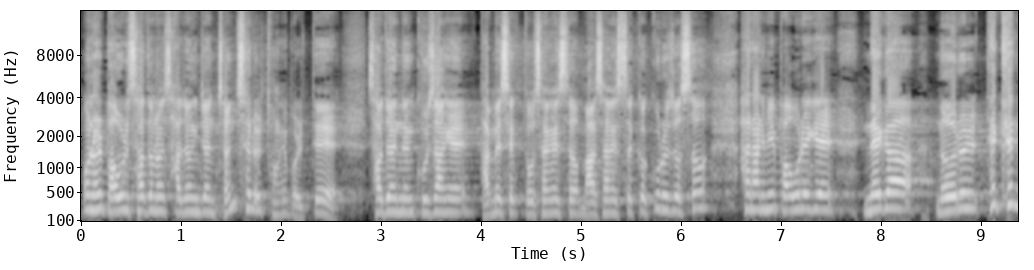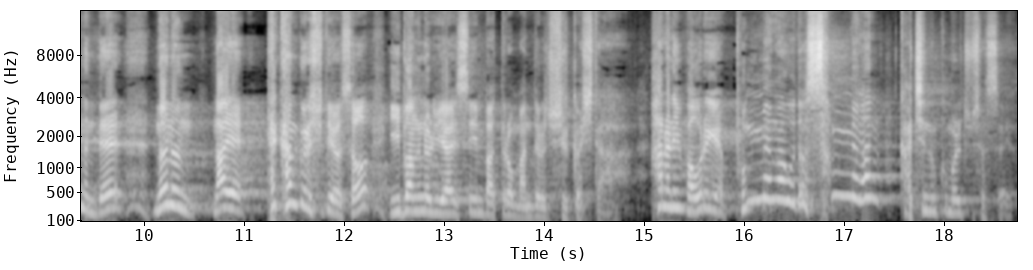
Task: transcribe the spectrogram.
오늘 바울 사도는 사도행전 전체를 통해 볼 때 사도행전 9장의 담에색 도상에서 마상에서 거꾸로 져서 하나님이 바울에게 내가 너를 택했는데 너는 나의 택한 그릇이 되어서 이방인을 위하여 쓰임 받도록 만들어 주실 것이다. 하나님 바울에게 분명하고도 선명한 가치 있는 꿈을 주셨어요.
